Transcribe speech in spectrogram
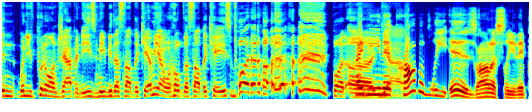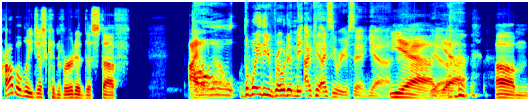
in when you put it on Japanese, maybe that's not the case. I mean, I would hope that's not the case, but uh, but uh, I mean, it probably is. Honestly, they probably just converted the stuff. I don't know. Oh, The way they wrote it, I can I see what you're saying. Yeah, Yeah, yeah. Um,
